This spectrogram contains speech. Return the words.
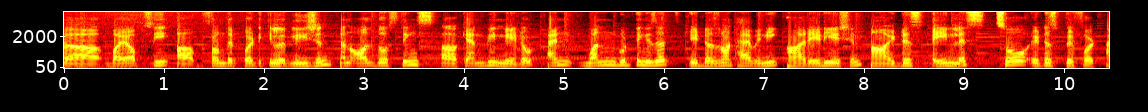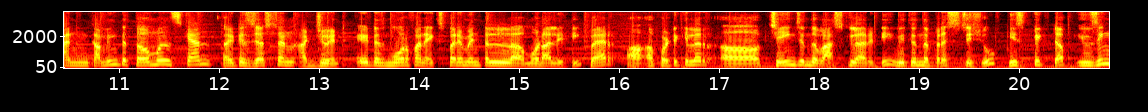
uh, biopsy uh, from that particular lesion, and all those things can be made out. And one good thing is that it does not have any radiation. It is painless, so it is preferred. And coming to thermal scan, it is just an adjuvant. It is more of an experimental modality where a particular uh, change in the vascularity within the breast tissue is picked up using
